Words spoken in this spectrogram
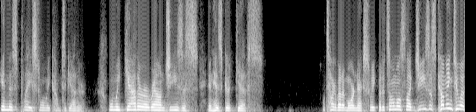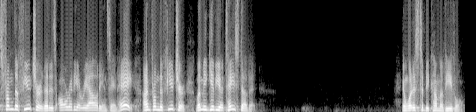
in this place when we come together, when we gather around Jesus and his good gifts. We'll talk about it more next week, but it's almost like Jesus coming to us from the future that is already a reality and saying, Hey, I'm from the future. Let me give you a taste of it. And what is to become of evil?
